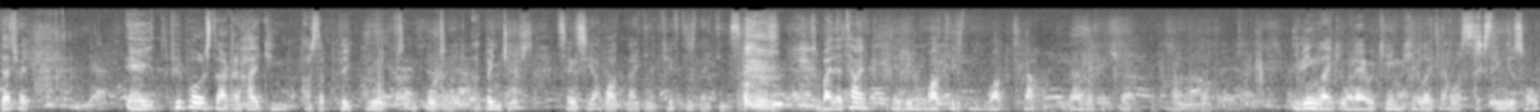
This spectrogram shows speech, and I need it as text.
That's why uh, people started hiking as a big group, important adventures since about 1950s, 1960s. So by the time they didn't walk this, they walked that way. That was the trail. Even like when I came here, like I was 16 years old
